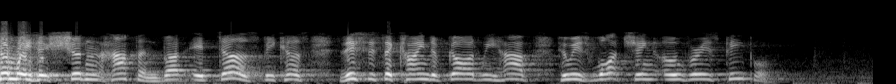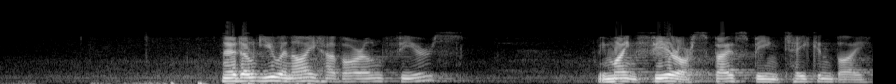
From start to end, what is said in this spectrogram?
some ways it shouldn't happen, but it does because this is the kind of God we have who is watching over his people. Now, don't you and I have our own fears? We might fear our spouse being taken by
